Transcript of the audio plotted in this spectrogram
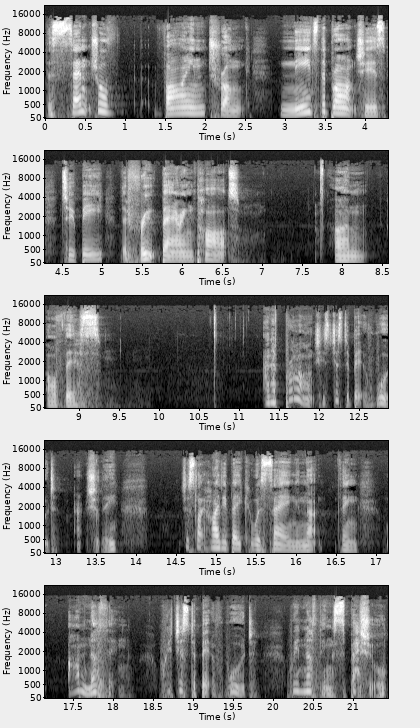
The central vine trunk needs the branches to be the fruit bearing part um, of this. And a branch is just a bit of wood, actually. Just like Heidi Baker was saying in that thing, I'm nothing. We're just a bit of wood. We're nothing special.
